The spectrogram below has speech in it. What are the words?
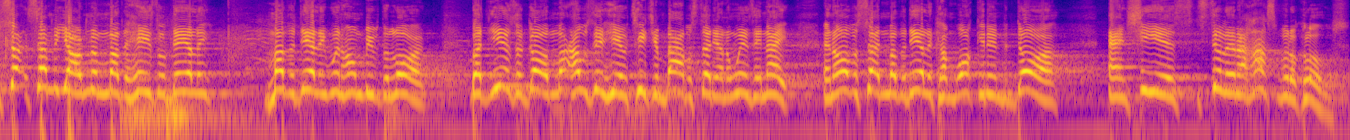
So, some of y'all remember Mother Hazel Daly? Mother Daly went home to be with the Lord. But years ago, I was in here teaching Bible study on a Wednesday night, and all of a sudden, Mother Daly come walking in the door, and she is still in her hospital clothes.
